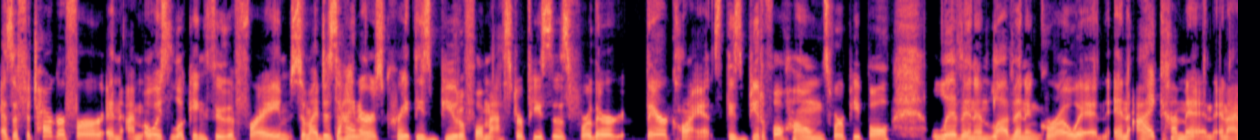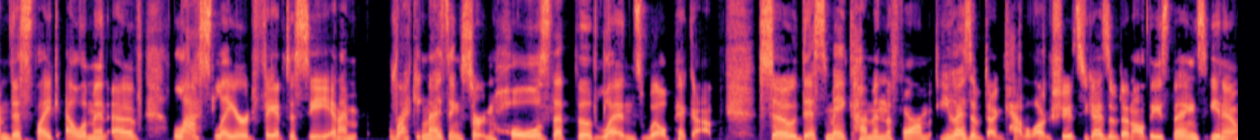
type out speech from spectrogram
as a photographer, and I'm always looking through the frame. So my designers create these beautiful masterpieces for their their clients, these beautiful homes where people live in and love in and grow in. And I come in and I'm this like element of last layered fantasy and I'm recognizing certain holes that the lens will pick up. So this may come in the form, you guys have done catalog shoots, you guys have done all these things, you know,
